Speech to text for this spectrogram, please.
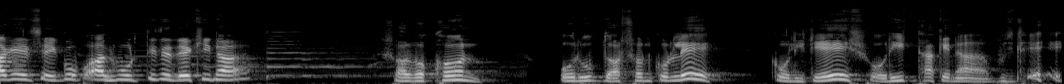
আগের সেই গোপাল মূর্তিতে দেখি না? সর্বক্ষণ ও রূপ দর্শন করলে কলিতে শরীর থাকে না, বুঝলে?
